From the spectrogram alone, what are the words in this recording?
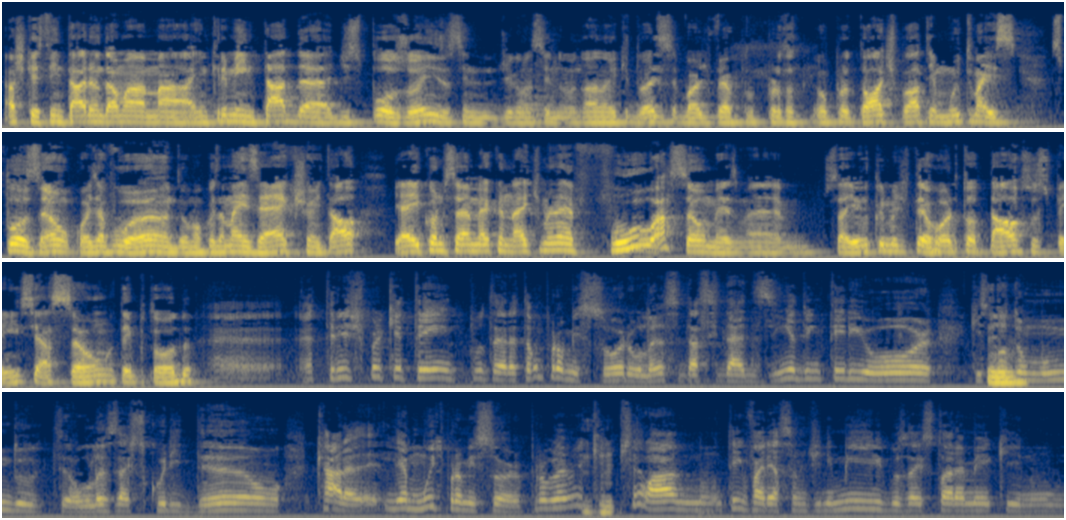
Acho que eles tentaram dar uma, uma incrementada de explosões, assim, digamos assim, no, no Alan Wake 2, você pode ver o, proto- o protótipo lá, tem muito mais explosão, coisa voando, uma coisa mais action e tal. E aí quando saiu American Nightmare é full ação mesmo, é, saiu o clima de terror total, suspense, ação o tempo todo. É triste porque tem, puta, era tão promissor o lance da cidadezinha do interior, que Sim. todo mundo, o lance da escuridão. Cara, ele é muito promissor. O problema é que, Uhum. sei lá, não tem variação de inimigos, a história meio que não,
